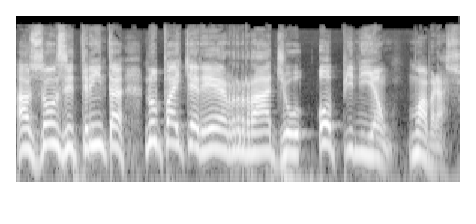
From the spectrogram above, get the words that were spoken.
às 11:30 no Pai Querer Rádio Opinião. Um abraço.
